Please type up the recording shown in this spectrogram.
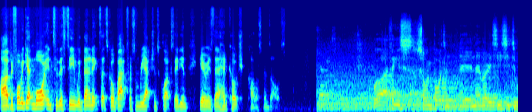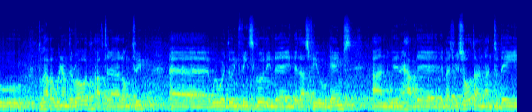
Uh, before we get more into this team with Benedict, let's go back for some reactions. Clark Stadium. Here is their head coach, Carlos Gonzalez. Well, I think it's so important. It never is easy to to have a win on the road after a long trip. Uh, we were doing things good in the in the last few games, and we didn't have the, the best result. And, and today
